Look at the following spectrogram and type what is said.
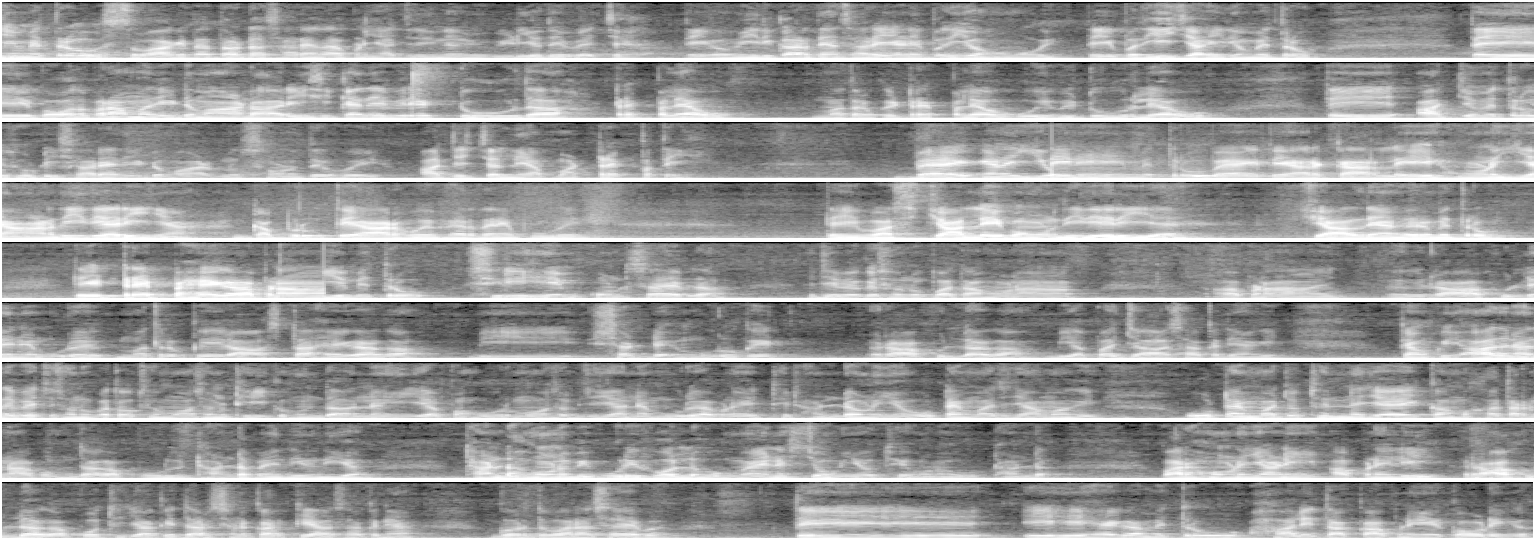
ਹਾਂਜੀ ਮਿੱਤਰੋ, ਸਵਾਗਤ ਹੈ ਤੁਹਾਡਾ ਸਾਰਿਆਂ ਦਾ ਆਪਣੀ ਅੱਜ ਦੀ ਨਵੀਂ ਵੀਡੀਓ ਦੇ ਵਿੱਚ। ਤੇ ਉਮੀਦ ਕਰਦੇ ਹਾਂ ਸਾਰੇ ਜਣੇ ਵਧੀਆ ਹੋਵੋਗੇ ਤੇ ਵਧੀਆ ਚਾਹੀਦੇ ਹੋ ਮਿੱਤਰੋ। ਤੇ ਬਹੁਤ ਭਰਾਵਾਂ ਦੀ ਡਿਮਾਂਡ ਆ ਰਹੀ ਸੀ। ਕਹਿੰਦੇ ਵੀਰੇ ਟੂਰ ਦਾ ਟ੍ਰਿਪ ਲਿਆਓ। ਮਤਲਬ ਕਿ ਟ੍ਰਿਪ ਲਿਆਓ, ਕੋਈ ਵੀ ਟੂਰ ਲਿਆਓ। ਤੇ ਅੱਜ ਮਿੱਤਰੋ, ਤੁਹਾਡੀ ਸਾਰਿਆਂ ਦੀ ਡਿਮਾਂਡ ਨੂੰ ਸੁਣਦੇ ਹੋਏ ਅੱਜ ਚੱਲੇ ਆਪਾਂ ਟ੍ਰਿਪ ਤੇ। ਬੈਗ ਕਹਿੰਦੇ ਯੋ ਨੇ ਮਿੱਤਰੋ ਬੈਗ ਤਿਆਰ ਕਰ ਲਏ। ਹੁਣ ਜਾਣ ਦੀ ਤਿਆਰੀ ਆ। ਗੱਭਰੂ ਤਿਆਰ ਹੋਏ ਫਿਰਦੇ ਨੇ ਪੂਰੇ। ਤੇ ਬਸ ਚਾਲੇ ਪਾਉਣ ਦੀ ਦੇਰੀ ਹੈ। ਚੱਲਦੇ ਆਂ ਫਿਰ ਮਿੱਤਰੋ। ਤੇ ਟ੍ਰਿਪ ਹੈਗਾ ਆਪਣਾ ਇਹ ਮਿੱਤਰੋ ਸ੍ਰੀ ਹੇਮਕੁੰਟ ਸਾਹਿਬ ਦਾ। ਜਿਵੇਂ ਕਿ ਤੁਹਾਨੂੰ ਪਤਾ ਹੋਣਾ ਆਪਣਾ ਰਾਹ ਖੁੱਲੇ ਨੇ ਮੂਰੇ ਮਤਲਬ ਕਿ ਰਾਸਤਾ ਹੈਗਾਗਾ ਵੀ ਛੱਡੇ ਮੂਰੋ ਗੇਟ ਰਾਹ ਖੁੱਲਾਗਾ ਵੀ ਆਪਾਂ ਜਾ ਸਕਦੇ ਆਂਗੇ ਕਿਉਂਕਿ ਆਹ ਦਿਨਾਂ ਦੇ ਵਿੱਚ ਤੁਹਾਨੂੰ ਪਤਾ ਉੱਥੇ ਮੌਸਮ ਠੀਕ ਹੁੰਦਾ ਨਹੀਂ ਜੇ ਆਪਾਂ ਹੋਰ ਮੌਸਮ 'ਚ ਜਾਂਦੇ ਹਾਂ, ਮੂਹਰੇ ਆਪਣੇ ਇੱਥੇ ਠੰਡ ਹੋਣੀ ਆ ਉਹ ਟਾਈਮਾਂ 'ਚ ਜਾਵਾਂਗੇ। ਉਹ ਟਾਈਮਾਂ 'ਚ ਉੱਥੇ ਨਜਾਇਜ਼ ਕੰਮ ਖਤਰਨਾਕ ਹੁੰਦਾਗਾ ਪੂਰੀ ਠੰਡ ਪੈਂਦੀ ਹੁੰਦੀ ਆ। ਠੰਡ ਹੁਣ ਵੀ ਪੂਰੀ ਫੁੱਲ ਹੋਊ ਮਾਈਨਸ 'ਚ ਹੋਣੀ ਆ ਉੱਥੇ ਹੁਣ ਉਹ ਠੰਡ। ਪਰ ਹੁਣ ਜਾਣੀ ਆਪਣੇ ਲਈ ਰਾਹ ਖੁੱਲ੍ਹਾ ਗਾ ਆਪਾਂ ਉੱਥੇ ਜਾ ਕੇ ਦਰਸ਼ਨ ਕਰਕੇ ਆ ਸਕਦੇ ਆ ਗੁਰਦੁਆਰਾ ਸਾਹਿਬ। ਤੇ ਇਹ ਹੈਗਾ ਮਿੱਤਰੋ, ਹਾਲੇ ਤੱਕ ਆਪਣੇ ਅਕੋਰਡਿੰਗ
